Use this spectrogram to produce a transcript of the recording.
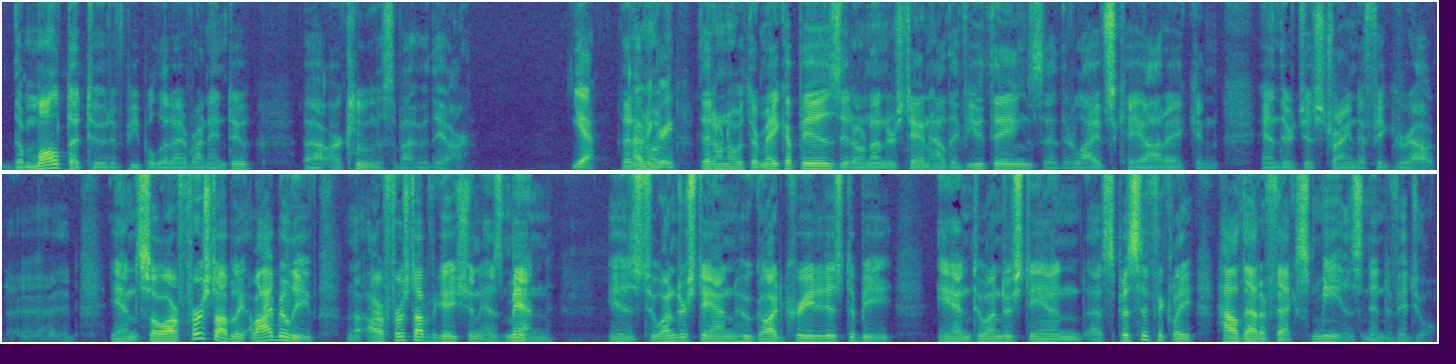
the multitude of people that I run into uh, are clueless about who they are. Yeah, They I don't would know, agree. They don't know what their makeup is. They don't understand how they view things. Uh, their lives chaotic, and and they're just trying to figure out. Uh, and, and so our first obli- I believe, our first obligation as men is to understand who God created us to be, and to understand uh, specifically how that affects me as an individual.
